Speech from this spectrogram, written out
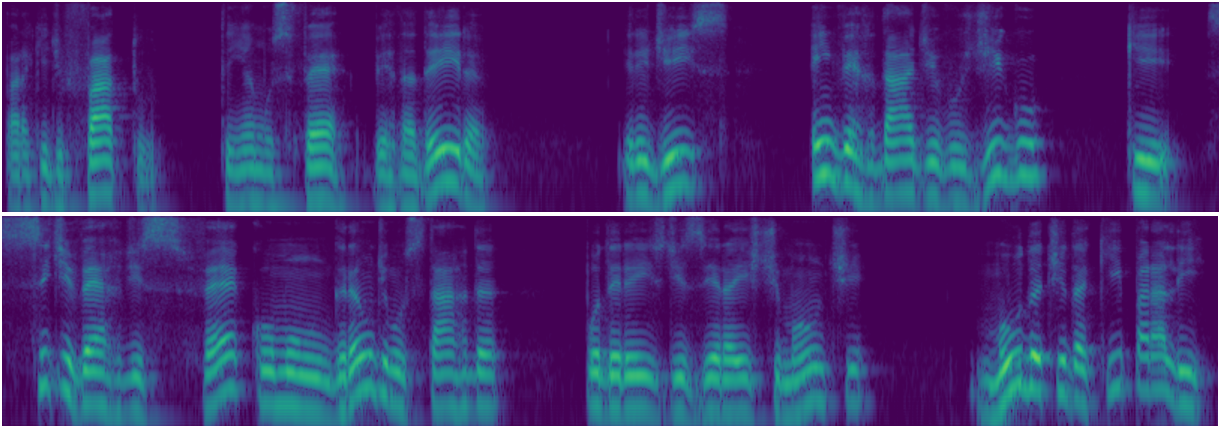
para que de fato tenhamos fé verdadeira, ele diz: Em verdade vos digo que, se tiverdes fé como um grão de mostarda, podereis dizer a este monte: Muda-te daqui para ali,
